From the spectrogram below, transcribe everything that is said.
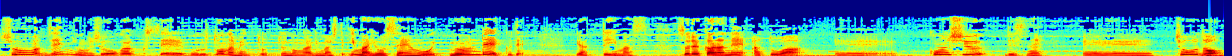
小全日本小学生ゴルフトーナメントっていうのがありまして今予選をムーンレイクでやっています。それからねあとは、えー、今週ですね、えー、ちょうど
